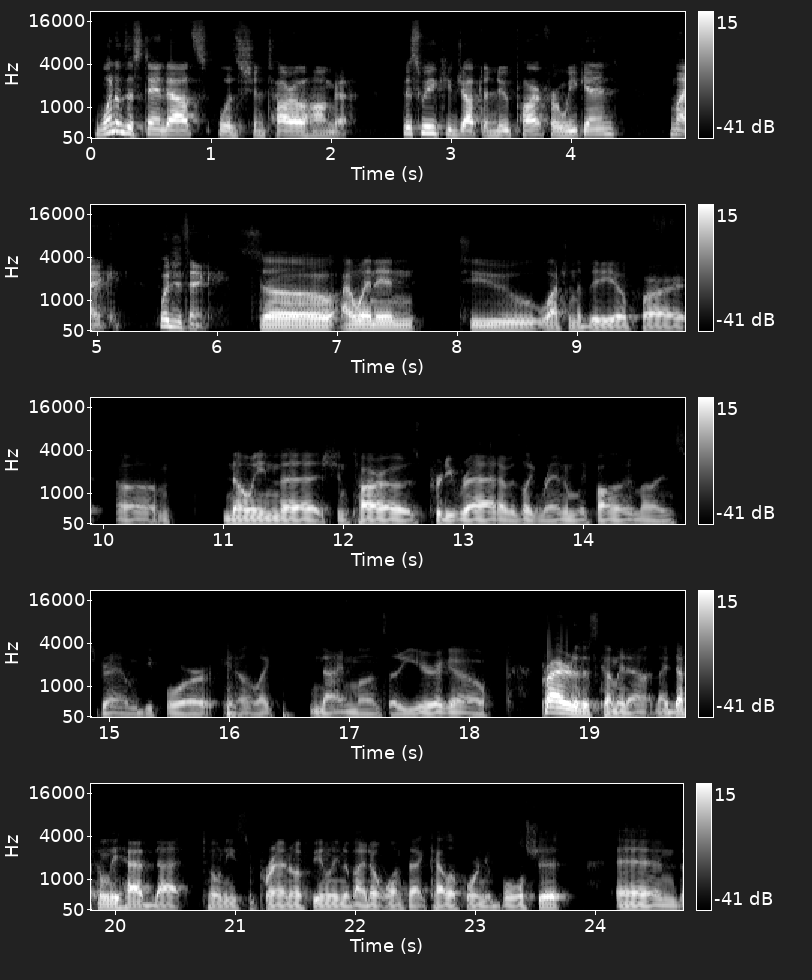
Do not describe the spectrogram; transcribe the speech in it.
One of the standouts was Shintaro Hongo. This week he dropped a new part for Weekend. Mike, what'd you think? So I went in to watching the video part, um, knowing that Shintaro is pretty rad. I was like randomly following him on Instagram before, you know, like nine months, a year ago, prior to this coming out. And I definitely had that Tony Soprano feeling of I don't want that California bullshit. And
